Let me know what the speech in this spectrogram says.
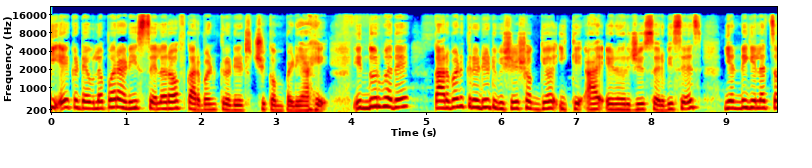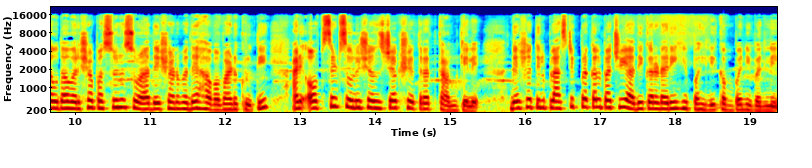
ही एक डेव्हलपर आणि सेलर ऑफ कार्बन क्रेडिट्सची कंपनी आहे. इंदूरमध्ये कार्बन क्रेडिट विशेषज्ञ E K I energy services यांनी गेल्या चौदा वर्षापासून सोळा देशांमध्ये हवामान कृती आणि ऑफसेट सोल्युशन्सच्या क्षेत्रात काम केले. देशातील प्लास्टिक प्रकल्पाची यादी करणारी ही पहिली कंपनी बनली.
